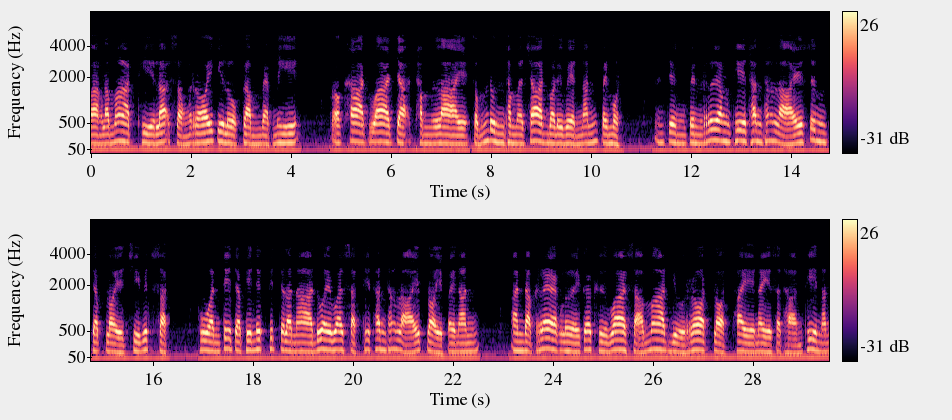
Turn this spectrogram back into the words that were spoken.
บางละมาดทีละสองร้อยกิโลกรัมแบบนี้ ก็คาดว่าจะทำลายสมดุลธรรมชาติบริเวณนั้นไปหมด จึงเป็นเรื่องที่ท่านทั้งหลายซึ่งจะปล่อยชีวิตสัตว์ ควรที่จะพินิจพิจารณาด้วยว่าสัตว์ที่ท่านทั้งหลายปล่อยไปนั้น อันดับแรกเลยก็คือว่าสามารถอยู่รอดปลอดภัยในสถานที่นั้น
